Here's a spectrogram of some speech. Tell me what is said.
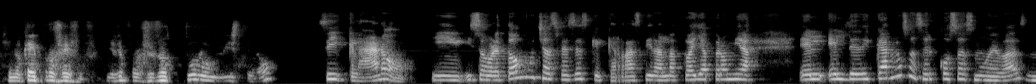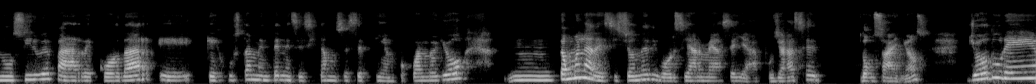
sino que hay procesos. Y ese proceso tú lo viviste, ¿no? Sí, claro. Y, y sobre todo muchas veces que querrás tirar la toalla, pero mira, el, el dedicarnos a hacer cosas nuevas nos sirve para recordar eh, que justamente necesitamos ese tiempo. Cuando yo mm, tomo la decisión de divorciarme hace ya, pues ya hace dos años. Yo duré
